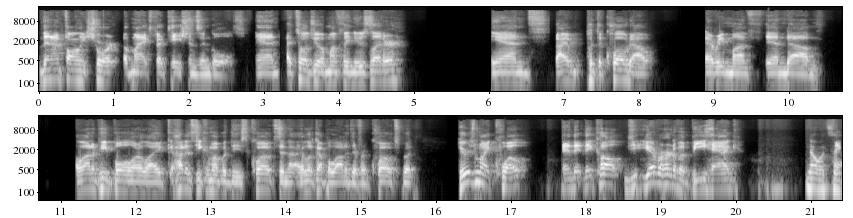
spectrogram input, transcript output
then I'm falling short of my expectations and goals. And I told you a monthly newsletter, and I put the quote out every month. And um, a lot of people are like, How does he come up with these quotes? And I look up a lot of different quotes, but Here's my quote, and they, they call. You ever heard of a BHAG? No, it's big,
